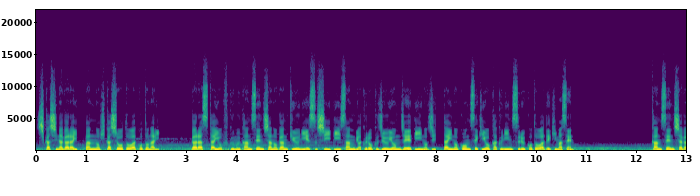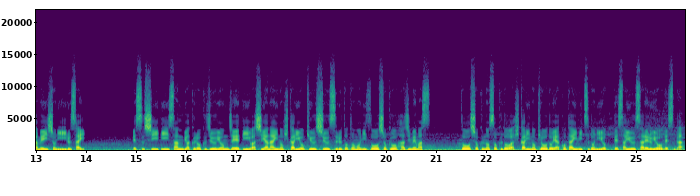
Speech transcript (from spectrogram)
しかしながら一般の皮下症とは異なり、ガラス体を含む感染者の眼球に SCP-364JT の実体の痕跡を確認することはできません。感染者が名所にいる際、SCP-364JT は視野内の光を吸収するとともに増殖を始めます。増殖の速度は光の強度や個体密度によって左右されるようですが、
